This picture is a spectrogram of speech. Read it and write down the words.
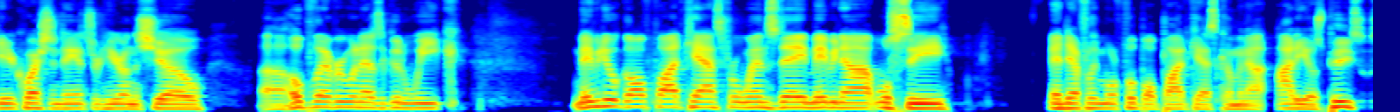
Get your questions answered here on the show. Uh, hopefully, everyone has a good week. Maybe do a golf podcast for Wednesday. Maybe not. We'll see. And definitely more football podcasts coming out. Adios. Peace.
